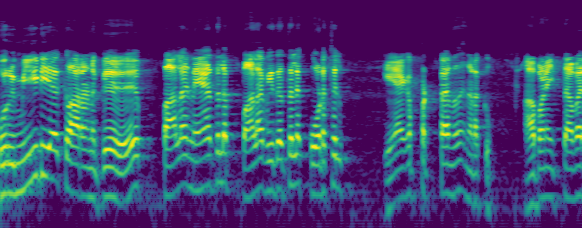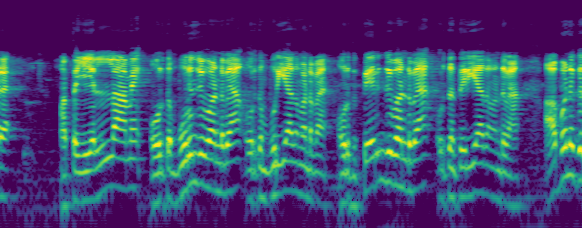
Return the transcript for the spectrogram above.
ஒரு மீடியாக்காரனுக்கு பல நேரத்தில் பல விதத்தில் குடைச்சல் ஏகப்பட்டது நடக்கும். அவனை தவிர மற்ற எல்லாமே ஒருத்தன் புரிஞ்சு வேண்டுவேன் ஒருத்தன் புரியாத வேண்டுவேன் ஒருத்தன் தெரிஞ்சு வேண்டுவேன் ஒருத்தன் தெரியாத வேண்டுவேன். அவனுக்கு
